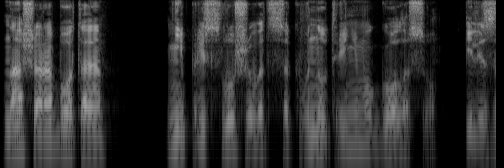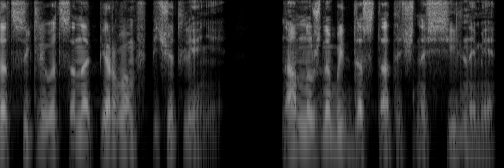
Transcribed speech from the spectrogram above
Наша работа — не прислушиваться к внутреннему голосу или зацикливаться на первом впечатлении. Нам нужно быть достаточно сильными,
